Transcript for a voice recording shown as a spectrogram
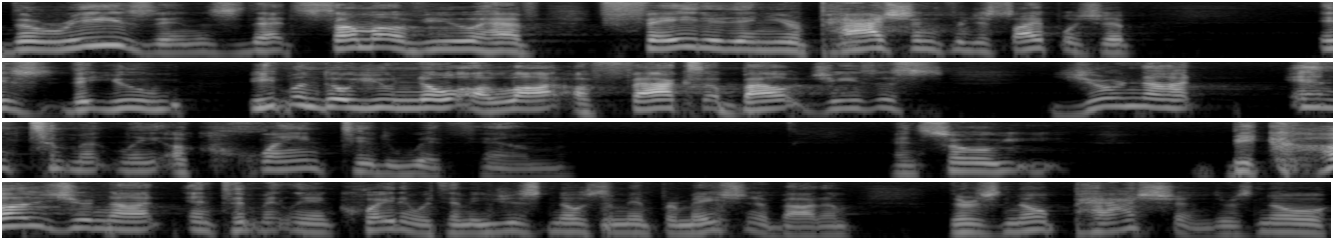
the reasons that some of you have faded in your passion for discipleship is that you, even though you know a lot of facts about Jesus, you're not intimately acquainted with him. And so, because you're not intimately acquainted with him, you just know some information about him, there's no passion, there's no,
